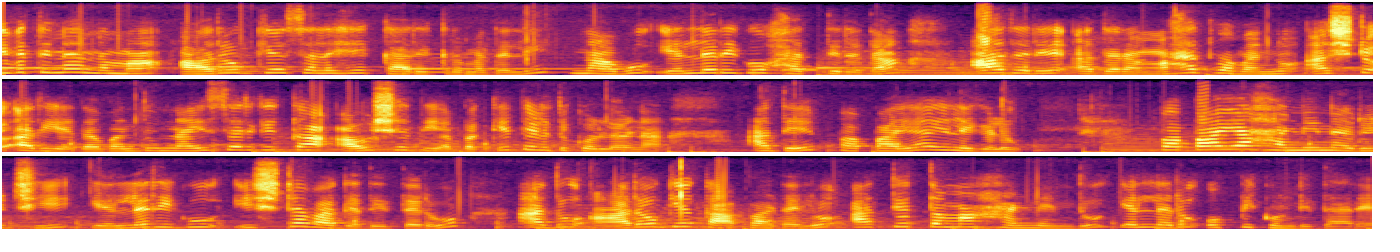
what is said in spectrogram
ಇವತ್ತಿನ ನಮ್ಮ ಆರೋಗ್ಯ ಸಲಹೆ ಕಾರ್ಯಕ್ರಮದಲ್ಲಿ ನಾವು ಎಲ್ಲರಿಗೂ ಹತ್ತಿರದ, ಆದರೆ ಅದರ ಮಹತ್ವವನ್ನು ಅಷ್ಟು ಅರಿಯದ ಒಂದು ನೈಸರ್ಗಿಕ ಔಷಧಿಯ ಬಗ್ಗೆ ತಿಳಿದುಕೊಳ್ಳೋಣ. ಅದೇ ಪಪಾಯ ಎಲೆಗಳು. ಪಪಾಯ ಹಣ್ಣಿನ ರುಚಿ ಎಲ್ಲರಿಗೂ ಇಷ್ಟವಾಗದಿದ್ದರೂ ಅದು ಆರೋಗ್ಯ ಕಾಪಾಡಲು ಅತ್ಯುತ್ತಮ ಹಣ್ಣೆಂದು ಎಲ್ಲರೂ ಒಪ್ಪಿಕೊಂಡಿದ್ದಾರೆ.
